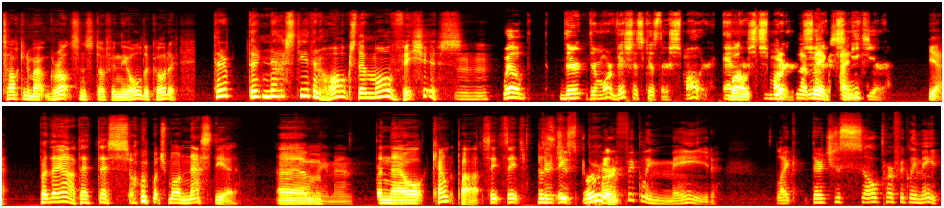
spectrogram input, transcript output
talking about grots and stuff in the older codex, they're they're nastier than hawks. They're more vicious. Mm-hmm. Well, they're they're more vicious because they're smaller and Well, they're smarter. yeah, that so they're makes sense. Sneakier. Yeah, but they are. They're they're so much more nastier um, Golly, man. Than their orc counterparts. It's it's They're it's just brilliant. perfectly made. Like they're just so perfectly made.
